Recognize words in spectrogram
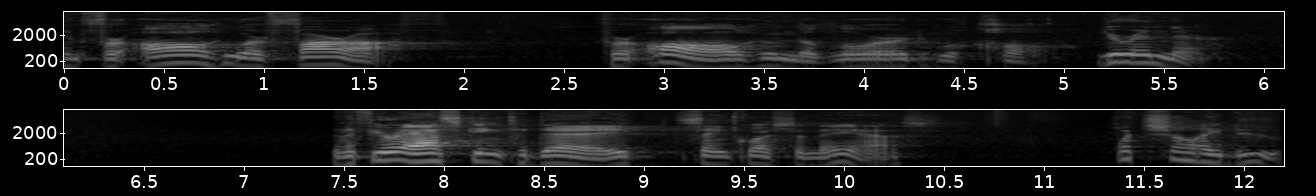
and for all who are far off, for all whom the Lord will call. You're in there. And if you're asking today, same question they asked, what shall I do?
